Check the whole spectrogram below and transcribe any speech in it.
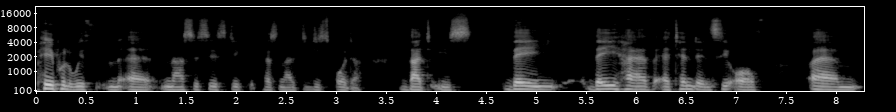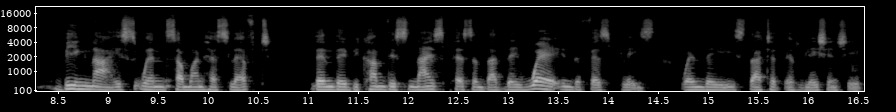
people with uh, narcissistic personality disorder, that is, they they have a tendency of um, being nice when someone has left. Then they become this nice person that they were in the first place when they started the relationship.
